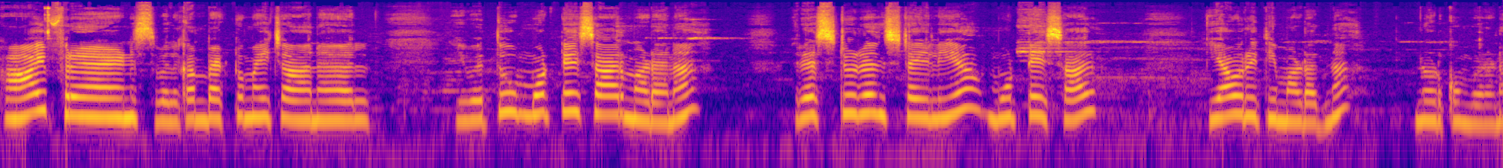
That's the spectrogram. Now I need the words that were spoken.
Hi friends, welcome back to my channel. ಇವತ್ತು ಮೊಟ್ಟೆ ಸಾರು ಮಾಡೋಣ. ರೆಸ್ಟೋರೆಂಟ್ ಸ್ಟೈಲಿಯ ಮೊಟ್ಟೆ ಸಾರು. ಯಾವ ರೀತಿ ಮಾಡೋದನ್ನ ನೋಡ್ಕೊಂಬರೋಣ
